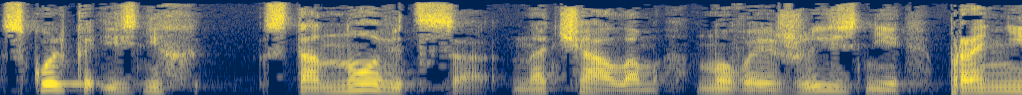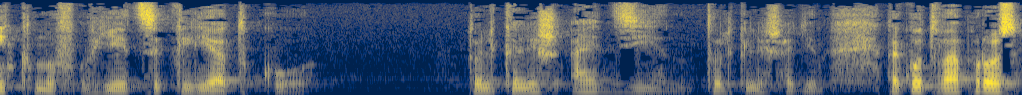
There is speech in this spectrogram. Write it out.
сколько из них становится началом новой жизни, проникнув в яйцеклетку? Только лишь один, только лишь один. Так вот вопрос,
